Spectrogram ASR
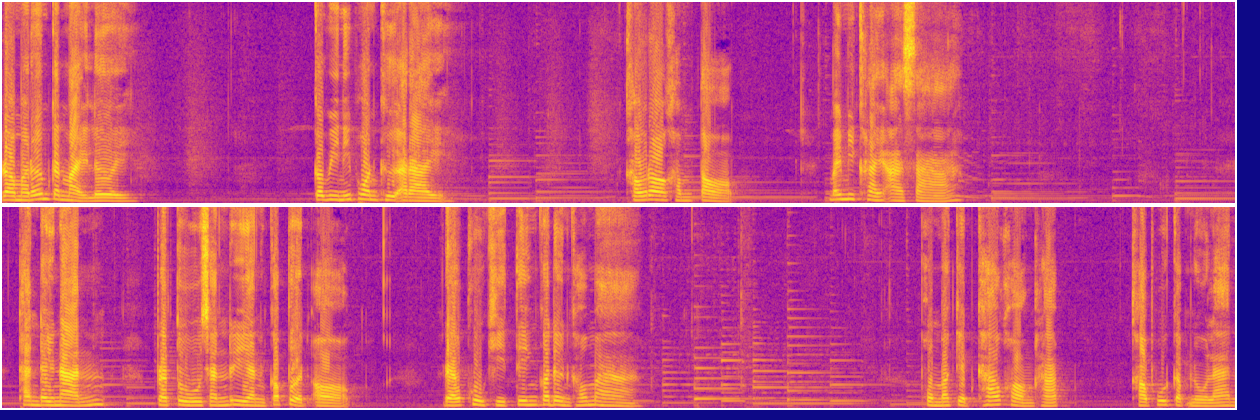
เรามาเริ่มกันใหม่เลย กวีนิพนธ์คืออะไร เขารอคำตอบ ไม่มีใครอาสา ทันใดนั้น ประตูชั้นเรียนก็เปิดออก แล้วครูคีติ้งก็เดินเข้ามาผมมาเก็บข้าวของครับ เขาพูดกับโนแลน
